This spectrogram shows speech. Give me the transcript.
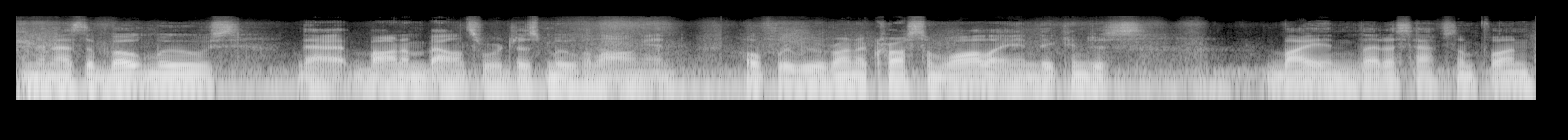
And then as the boat moves, that bottom bouncer will just move along and hopefully we run across some walleye and they can just bite and let us have some fun.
